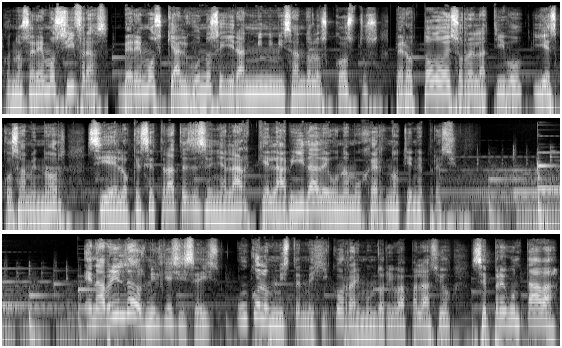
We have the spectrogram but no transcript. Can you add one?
Conoceremos cifras, veremos que algunos seguirán minimizando los costos, pero todo eso es relativo y es cosa menor si de lo que se trata es de señalar que la vida de una mujer no tiene precio. En abril de 2016, un columnista en México, Raimundo Riva Palacio, se preguntaba,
